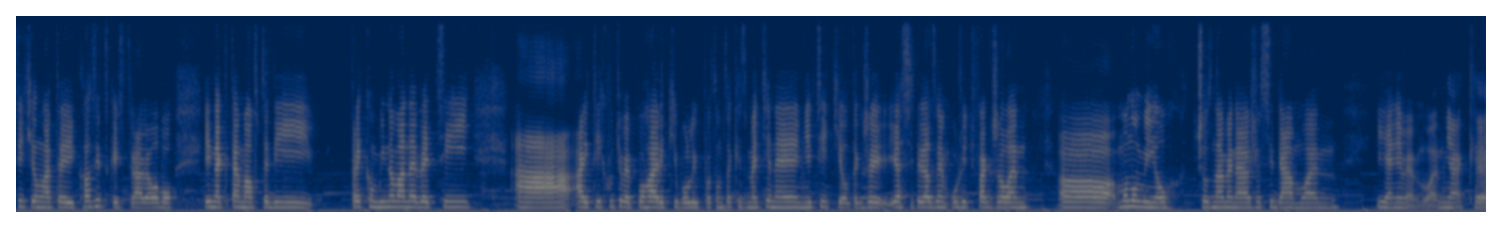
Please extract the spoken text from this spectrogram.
cítil na tej klasickej strave, lebo jednak tam mal vtedy prekombinované veci a aj tie chuťové poháriky boli potom také zmetené, necítil, takže ja si teraz viem užiť fakt, že len uh, monomil, čo znamená, že si dám len ja neviem, len nejaké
